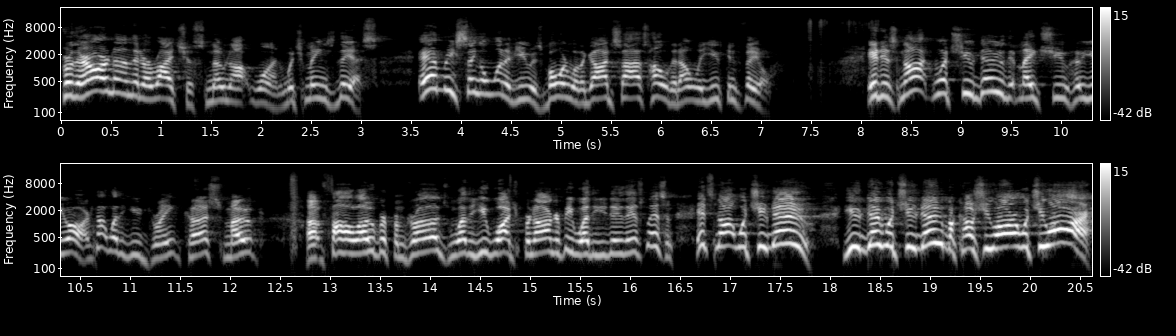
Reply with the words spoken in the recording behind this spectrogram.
For there are none that are righteous, no, not one, which means this. Every single one of you is born with a God sized hole that only you can fill. It is not what you do that makes you who you are. It's not whether you drink, cuss, smoke, uh, fall over from drugs, whether you watch pornography, whether you do this. Listen, it's not what you do. You do what you do because you are what you are.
